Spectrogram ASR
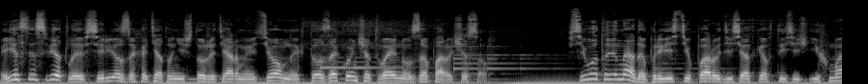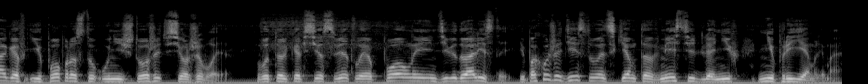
Если светлые всерьез захотят уничтожить армию темных, то закончат войну за пару часов. Всего-то и надо привести пару десятков тысяч их магов и попросту уничтожить все живое. Вот только все светлые полные индивидуалисты, и, похоже, действовать с кем-то вместе для них неприемлемо.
